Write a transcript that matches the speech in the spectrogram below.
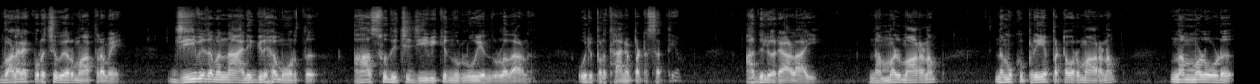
വളരെ കുറച്ച് പേർ മാത്രമേ ജീവിതമെന്ന അനുഗ്രഹമോർത്ത് ആസ്വദിച്ച് ജീവിക്കുന്നുള്ളൂ എന്നുള്ളതാണ് ഒരു പ്രധാനപ്പെട്ട സത്യം. അതിലൊരാളായി നമ്മൾ മാറണം നമുക്ക് പ്രിയപ്പെട്ടവർ മാറണം നമ്മളോട്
